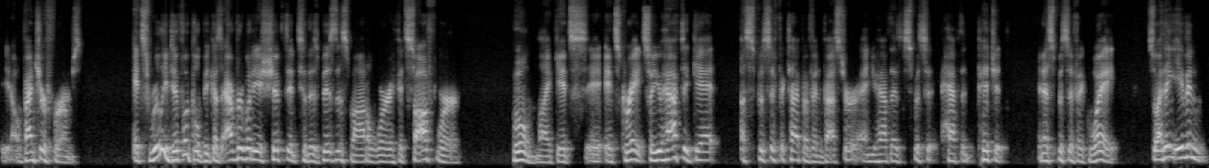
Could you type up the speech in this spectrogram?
you know venture firms it's really difficult because everybody has shifted to this business model where if it's software boom like it's it's great. So you have to get a specific type of investor and you have to specific have to pitch it in a specific way. So i think even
